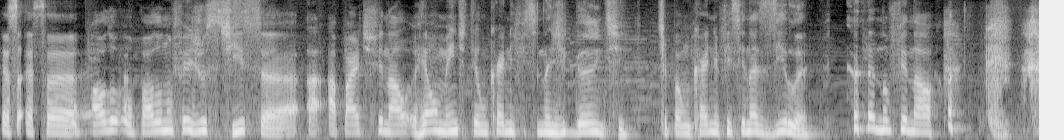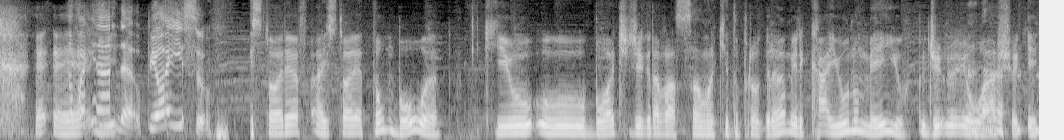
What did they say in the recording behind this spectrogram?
Essa, o, essa, Paulo, o Paulo não fez justiça. A, a parte final realmente tem um carnificina gigante. Tipo, é um carnificina Zilla no final. é, é, não faz e nada. O pior é isso. a história, a história é tão boa que o, o bot de gravação aqui do programa, ele caiu no meio, de- eu acho aqui.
